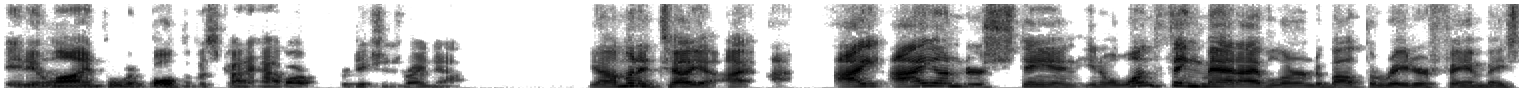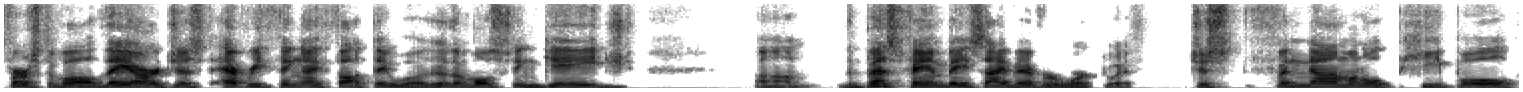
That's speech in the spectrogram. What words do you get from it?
it in line for where both of us kind of have our predictions right now. Yeah, I'm going to tell you, I, I I understand. You know, one thing, Matt, I've learned about the Raider fan base. First of all, they are just everything I thought they were. They're the most engaged, um, the best fan base I've ever worked with. Just phenomenal people,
